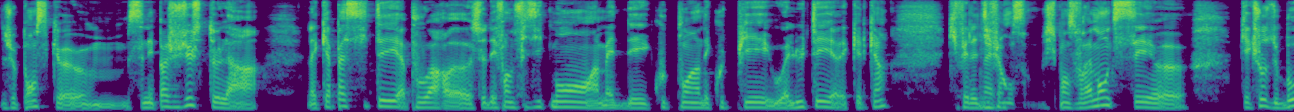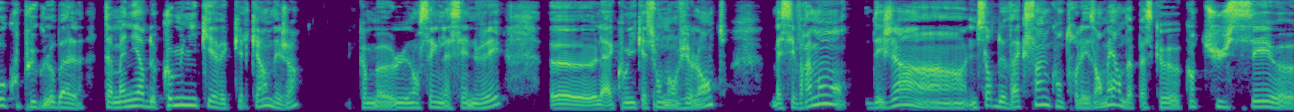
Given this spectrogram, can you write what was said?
Je pense que hum, ce n'est pas juste la la capacité à pouvoir euh, se défendre physiquement à mettre des coups de poing des coups de pied ou à lutter avec quelqu'un qui fait la ouais. différence. Je pense vraiment que c'est euh, quelque chose de beaucoup plus global. Ta manière de communiquer avec quelqu'un déjà, comme euh, l'enseigne la CNV, euh, la communication non violente, ben c'est vraiment déjà une sorte de vaccin contre les emmerdes parce que quand tu sais euh,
